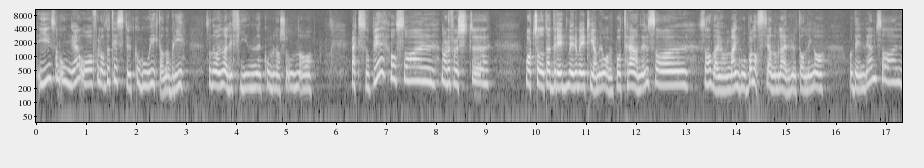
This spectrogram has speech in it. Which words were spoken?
i som unge og få lov til å teste ut hvor god gikk det an å bli. Så det var en veldig fin kombinasjon å vokse opp i. Og så, eh, når det først uh, ble sånn at jeg dreide mer og mer tida mi over på trener, så, så hadde jeg jo med meg en god ballast gjennom lærerutdanning. og og den delen, så eh,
